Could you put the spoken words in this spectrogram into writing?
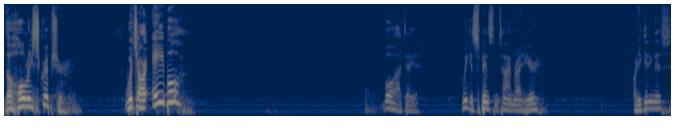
the Holy Scripture, which are able. Boy, I tell you, we could spend some time right here. Are you getting this?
